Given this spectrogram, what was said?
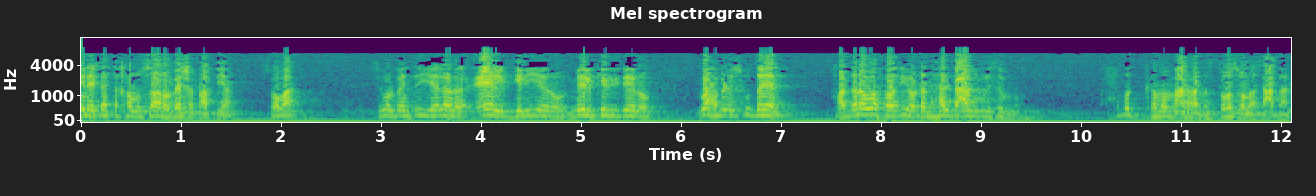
inay ka takhallusaan oo meesha dhaafiyaan. Soo ma? Si walba intay yeeleenoo ceel geliyeenoo meel ka rideenoo waxbal isku dayeen. Haddana waxoodii oo dhan hal bacad lagu lisay bu waxba kama macnaha kama soo naasacdaan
